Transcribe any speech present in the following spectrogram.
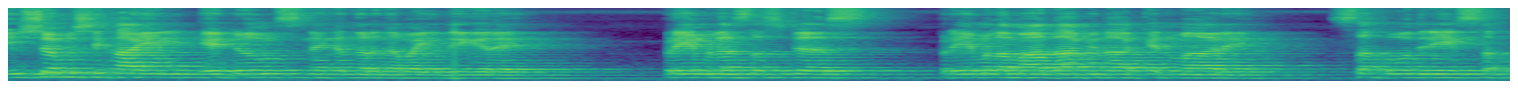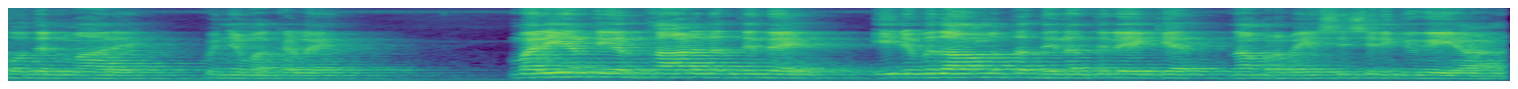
ഈശ്വമിശിഹായിൽ ഏറ്റവും സ്നേഹം നിറഞ്ഞ വൈദികരെ പ്രിയമുള്ള സിസ്റ്റേഴ്സ് പ്രിയമുള്ള മാതാപിതാക്കന്മാരെ സഹോദരി സഹോദരന്മാരെ കുഞ്ഞുമക്കളെ മരിയൻ തീർത്ഥാടനത്തിന്റെ ഇരുപതാമത്തെ ദിനത്തിലേക്ക് നാം പ്രവേശിച്ചിരിക്കുകയാണ്.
